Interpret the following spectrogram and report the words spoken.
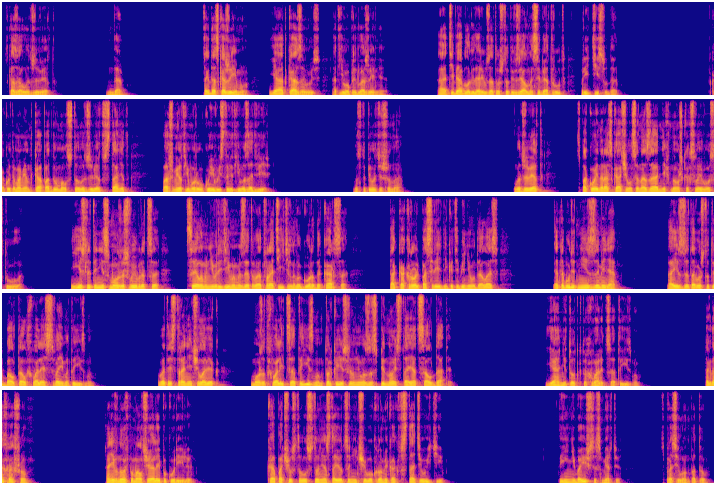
сказал Ладживерт. Да. Тогда скажи ему, я отказываюсь от его предложения. А тебя благодарю за то, что ты взял на себя труд прийти сюда. В какой-то момент Ка подумал, что Ладживерт встанет, пожмет ему руку и выставит его за дверь. Наступила тишина. Ладживерт спокойно раскачивался на задних ножках своего стула. «Если ты не сможешь выбраться целым и невредимым из этого отвратительного города Карса, так как роль посредника тебе не удалась, это будет не из-за меня, а из-за того, что ты болтал, хвалясь своим атеизмом. В этой стране человек может хвалиться атеизмом, только если у него за спиной стоят солдаты. Я не тот, кто хвалится атеизмом. Тогда хорошо. Они вновь помолчали и покурили. Ка почувствовал, что не остается ничего, кроме как встать и уйти. «Ты не боишься смерти?» — спросил он потом.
